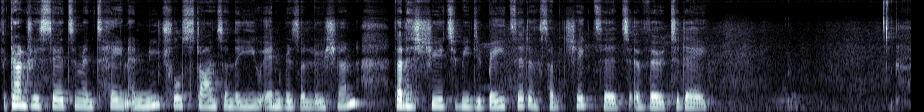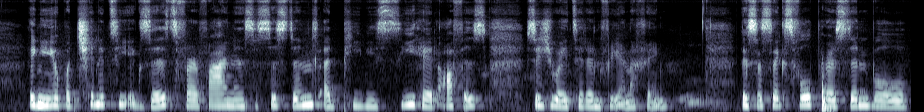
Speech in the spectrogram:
The country is said to maintain a neutral stance on the UN resolution that is due to be debated and subjected to a vote today. A new opportunity exists for finance assistant at PBC head office situated in Vereeniging. The successful person will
